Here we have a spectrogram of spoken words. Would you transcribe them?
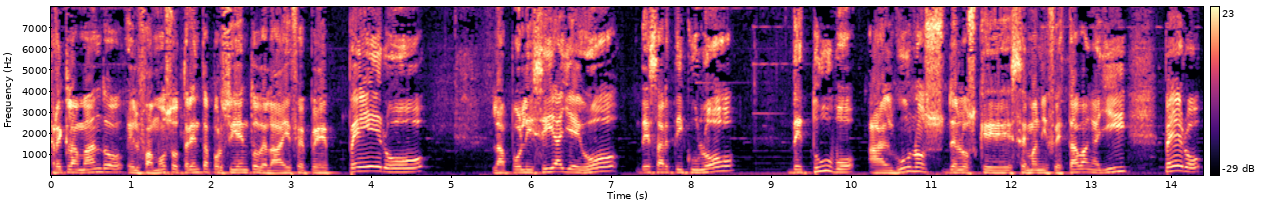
reclamando el famoso 30% de la AFP, pero la policía llegó, desarticuló, detuvo a algunos de los que se manifestaban allí, pero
